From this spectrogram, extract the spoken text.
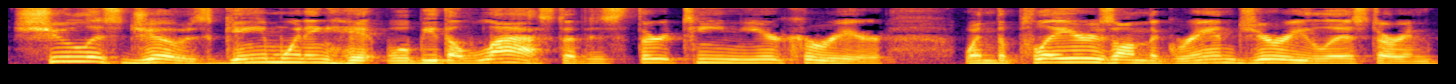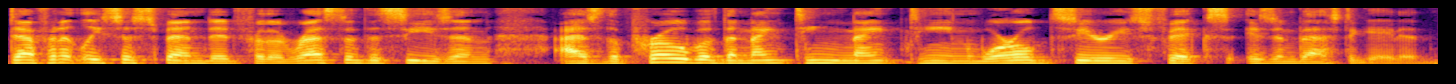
Shoeless Joe's game winning hit will be the last of his 13 year career when the players on the grand jury list are indefinitely suspended for the rest of the season as the probe of the 1919 World Series fix is investigated.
